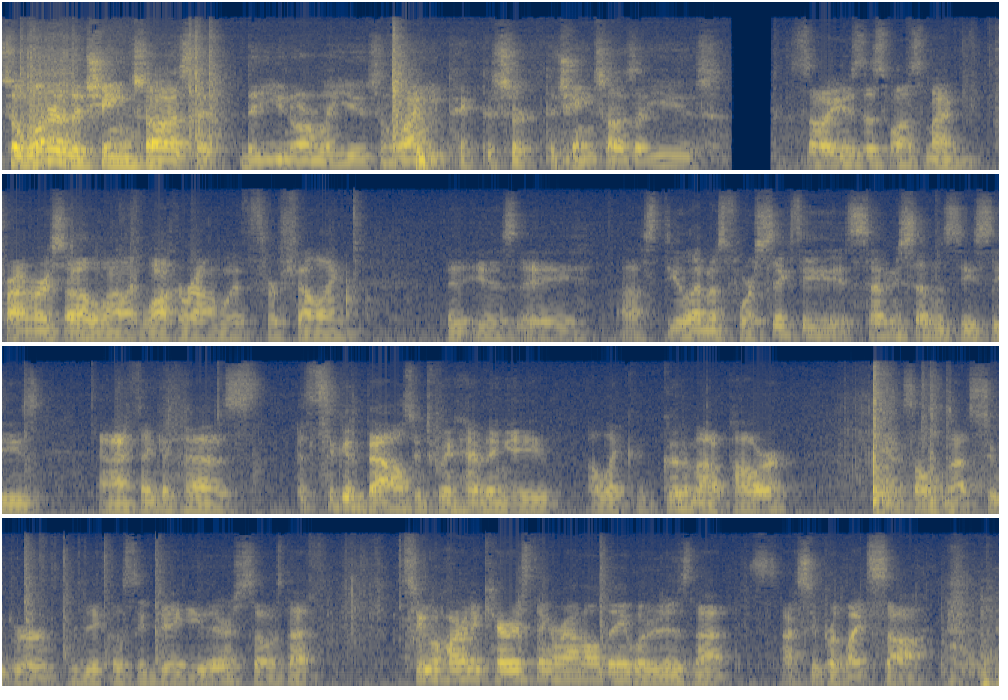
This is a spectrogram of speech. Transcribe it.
So what are the chainsaws that, that you normally use and why do you pick the, the chainsaws that you use? So I use this one as my primary saw, the one I like walk around with for felling. It is a uh, Stihl MS460, it's 77 cc's, and I think it has, it's a good balance between having a, a like a good amount of power, and it's also not super ridiculously big either, so it's not too hard to carry this thing around all day, but it is not a super light saw.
